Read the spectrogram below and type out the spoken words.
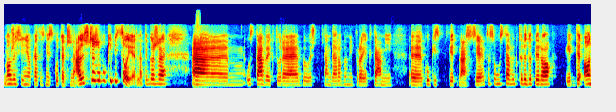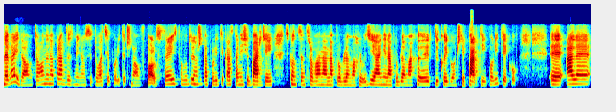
może się nie okazać nieskuteczna, ale szczerze mu kibicuję, dlatego że ustawy, które były sztandarowymi projektami Kukiz 15, to są ustawy, które dopiero gdy one wejdą, to one naprawdę zmienią sytuację polityczną w Polsce i spowodują, że ta polityka stanie się bardziej skoncentrowana na problemach ludzi, a nie na problemach y, tylko i wyłącznie partii i polityków. Y, ale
